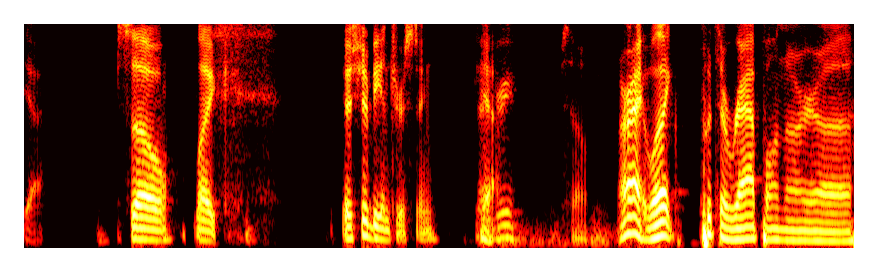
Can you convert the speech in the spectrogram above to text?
Yeah. So like, it should be interesting. I yeah. agree. So, all right. Well, that puts a wrap on our uh,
